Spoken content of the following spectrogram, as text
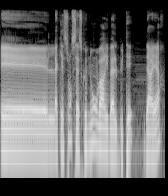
Et la question, c'est est-ce que nous, on va arriver à le buter derrière?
